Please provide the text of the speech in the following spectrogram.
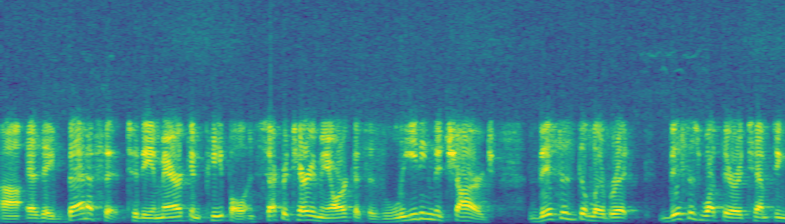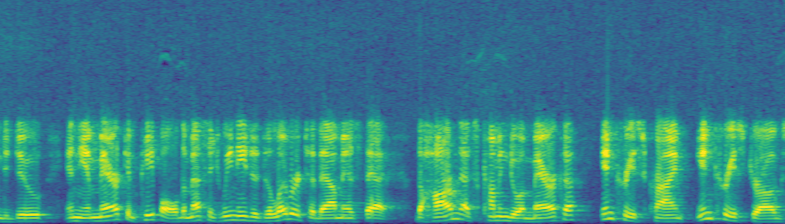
uh, as a benefit to the American people, and Secretary Mayorkas is leading the charge. This is deliberate. This is what they're attempting to do. And the American people, the message we need to deliver to them is that the harm that's coming to America increased crime, increased drugs,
